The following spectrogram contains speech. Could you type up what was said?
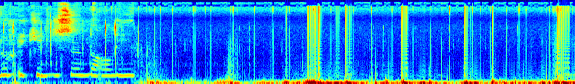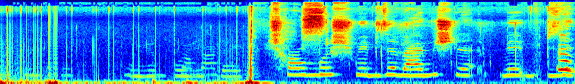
Dur ikincisini de alayım. Çalmış ve bize vermişler ve bize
